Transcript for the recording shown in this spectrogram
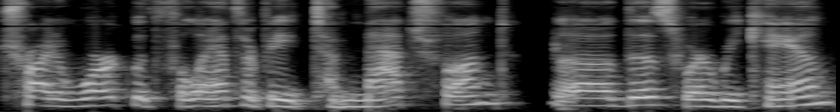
try to work with philanthropy to match fund uh, this where we can,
